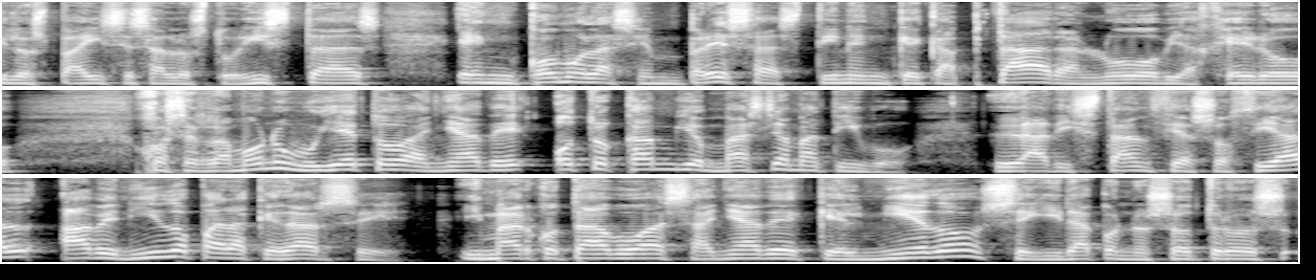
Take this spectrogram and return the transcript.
y los países a los turistas, en cómo las empresas tienen que captar al nuevo viajero. José Ramón Ubulleto añade otro cambio más llamativo. La distancia social ha venido para quedarse. Y Marco Taboas añade que el miedo seguirá con nosotros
